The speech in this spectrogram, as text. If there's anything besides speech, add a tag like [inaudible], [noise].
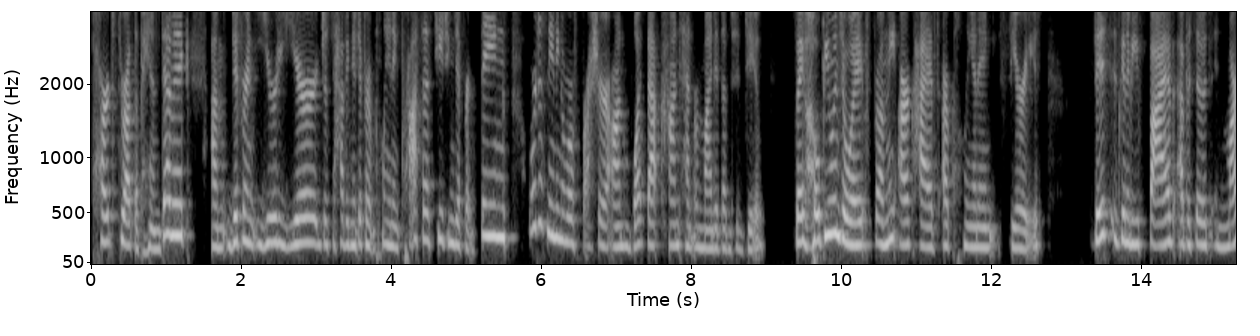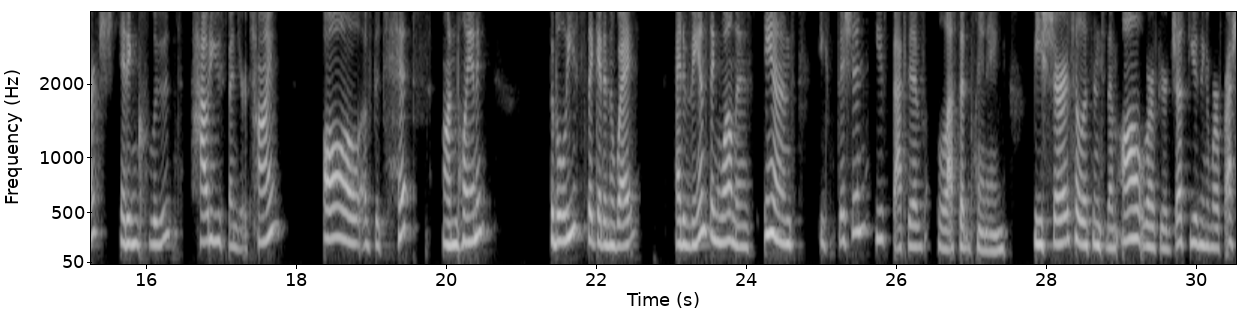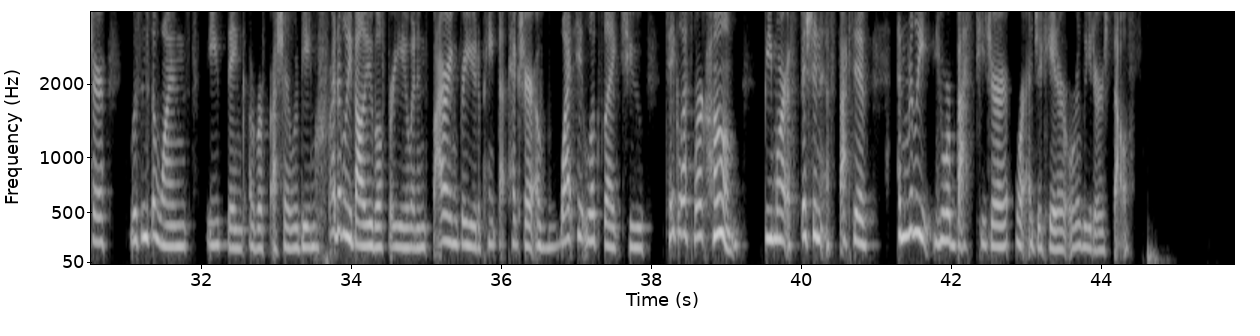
parts throughout the pandemic, um, different year to year, just having a different planning process, teaching different things, or just needing a refresher on what that content reminded them to do. So I hope you enjoy From the Archives, our planning series. This is going to be five episodes in March. It includes how do you spend your time, all of the tips on planning, the beliefs that get in the way, advancing wellness, and efficient, effective lesson planning. Be sure to listen to them all, or if you're just using a refresher, listen to the ones that you think a refresher would be incredibly valuable for you and inspiring for you to paint that picture of what it looks like to take less work home, be more efficient, effective, and really your best teacher or educator or leader self.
